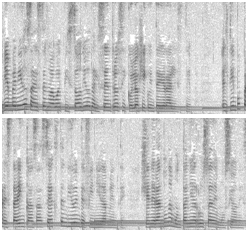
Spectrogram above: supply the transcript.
Bienvenidos a este nuevo episodio del Centro Psicológico Integral STEP. El tiempo para estar en casa se ha extendido indefinidamente, generando una montaña rusa de emociones,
